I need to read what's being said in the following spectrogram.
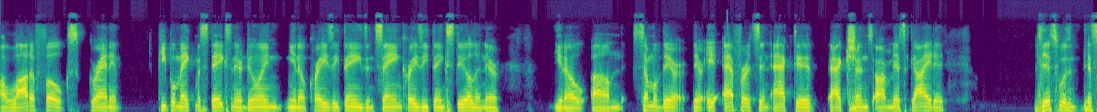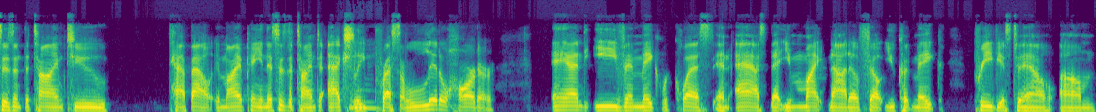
a lot of folks, granted, people make mistakes and they're doing, you know, crazy things and saying crazy things still, and they're you know um, some of their their efforts and active actions are misguided this was this isn't the time to tap out in my opinion this is the time to actually mm-hmm. press a little harder and even make requests and ask that you might not have felt you could make previous to now um,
